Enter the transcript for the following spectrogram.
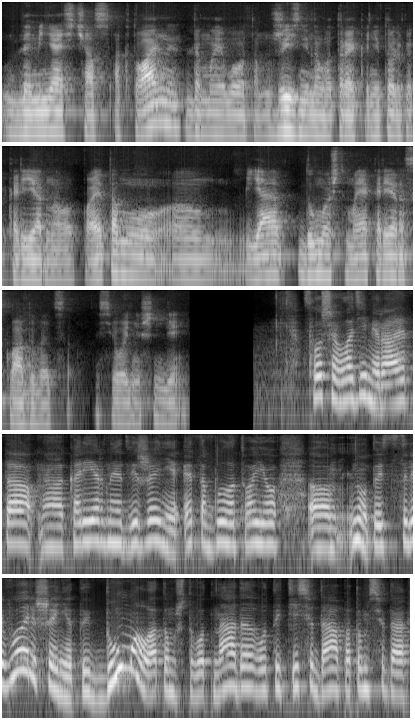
для меня сейчас актуальны, для моего там, жизненного трека, не только карьерного. Поэтому я думаю, что моя карьера складывается на сегодняшний день. Слушай, Владимир, а это э, карьерное движение, это было твое, э, ну, то есть целевое решение? Ты думал о том, что вот надо вот идти сюда, потом сюда?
